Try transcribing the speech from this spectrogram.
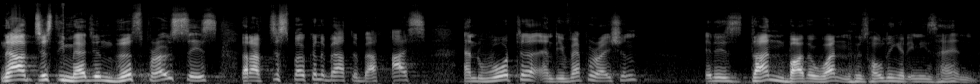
now just imagine this process that I've just spoken about about ice and water and evaporation. It is done by the one who's holding it in his hand.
